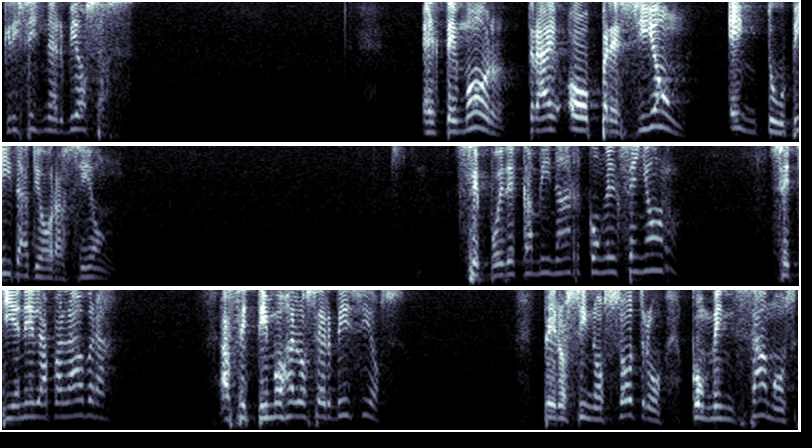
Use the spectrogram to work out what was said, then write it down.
Crisis nerviosas. El temor trae opresión en tu vida de oración. ¿Se puede caminar con el Señor? Se tiene la palabra. Asistimos a los servicios. Pero si nosotros comenzamos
